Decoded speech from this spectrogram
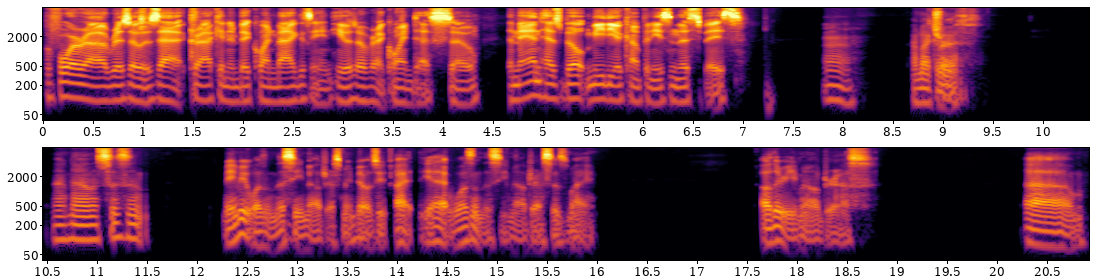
before uh, Rizzo was at Kraken and Bitcoin Magazine, he was over at CoinDesk. So the man has built media companies in this space. Mm. I'm not gonna Oh no, this isn't maybe it wasn't this email address. Maybe it was I, yeah, it wasn't this email address. It was my other email address. Um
